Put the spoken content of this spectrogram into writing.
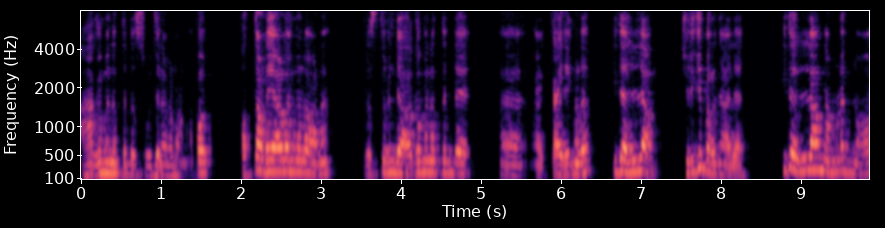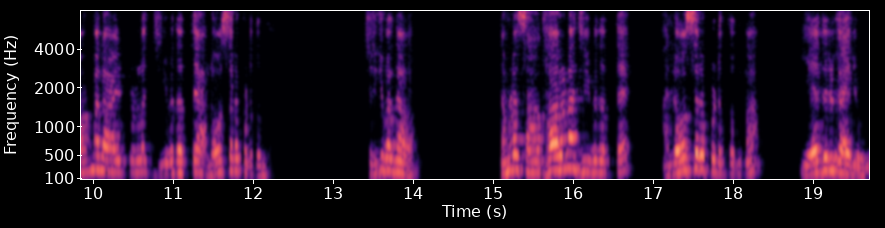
ആഗമനത്തിന്റെ സൂചനകളാണ്. അപ്പൊ പത്തടയാളങ്ങളാണ് ക്രിസ്തുവിന്റെ ആഗമനത്തിന്റെ കാര്യങ്ങൾ. ഇതെല്ലാം ചുരുക്കി പറഞ്ഞാൽ ഇതെല്ലാം നമ്മുടെ നോർമൽ ആയിട്ടുള്ള ജീവിതത്തെ അലോസരപ്പെടുത്തുന്നു. ചുരുക്കി പറഞ്ഞാൽ നമ്മുടെ സാധാരണ ജീവിതത്തെ അലോസരപ്പെടുത്തുന്ന ഏതൊരു കാര്യവും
